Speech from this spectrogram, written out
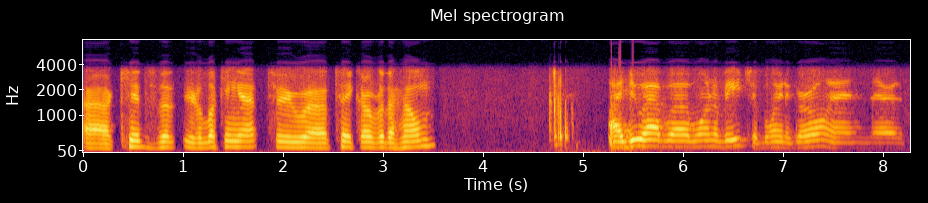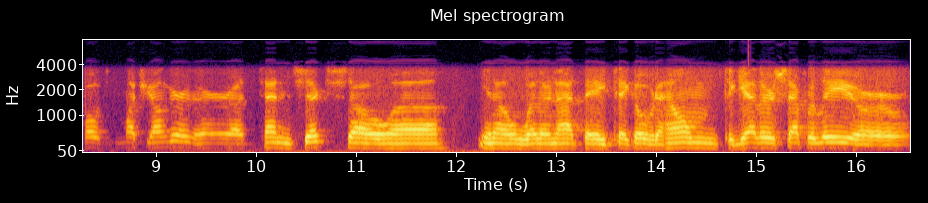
uh, kids that you're looking at to uh, take over the helm. I do have uh, one of each, a boy and a girl, and they're both much younger. They're uh, 10 and 6, so, uh, you know, whether or not they take over the helm together separately or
